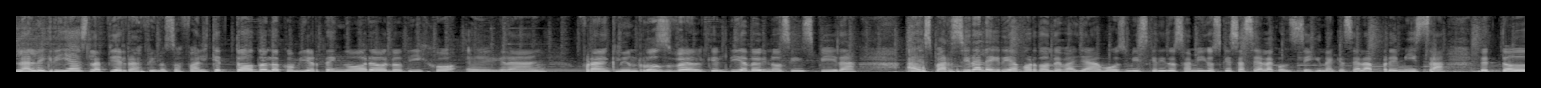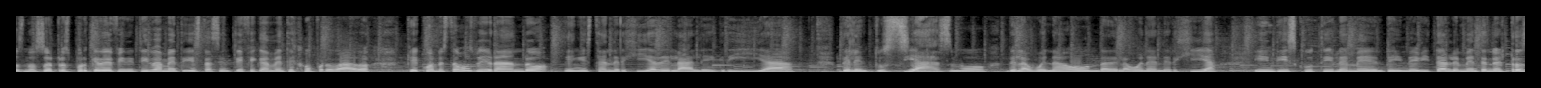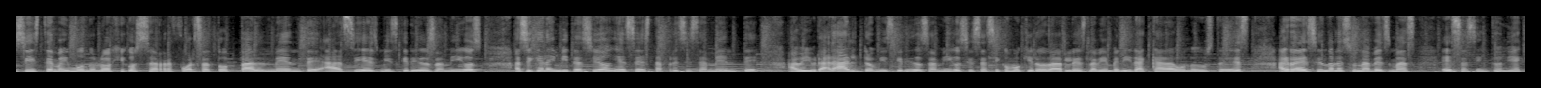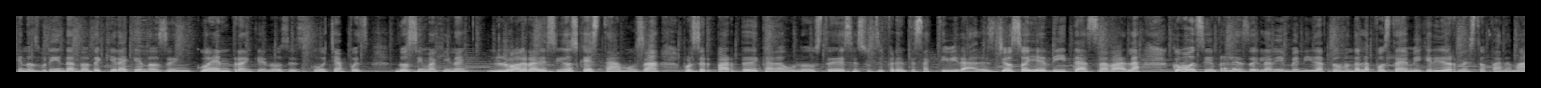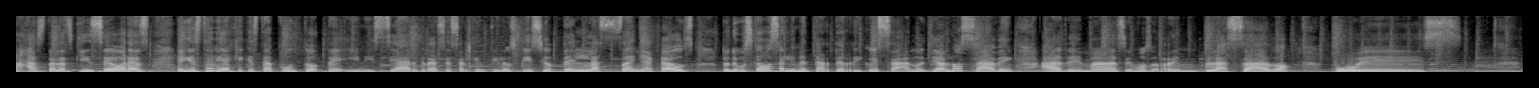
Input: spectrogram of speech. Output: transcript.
La alegría es la piedra filosofal que todo lo convierte en oro, lo dijo el gran Franklin Roosevelt, que el día de hoy nos inspira a esparcir alegría por donde vayamos, mis queridos amigos, que esa sea la consigna, que sea la premisa de todos nosotros, porque definitivamente, y está científicamente comprobado, que cuando estamos vibrando en esta energía de la alegría, del entusiasmo, de la buena onda, de la buena energía, indiscutiblemente, inevitablemente nuestro sistema inmunológico se refuerza totalmente. Así es, mis queridos amigos. Así que la invitación es esta precisamente, a vibrar alto, mis queridos amigos. Y es así como quiero darles la bienvenida a cada uno de ustedes, agradeciéndoles una vez más esa sintonía que nos brindan donde quiera que nos encuentran, que nos escuchan, pues no se imaginan lo agradecidos que estamos ¿ah? por ser parte de cada uno de ustedes en sus diferentes actividades. Yo soy Edita Zavala. Como siempre les doy la bienvenida tomando la posta de mi querido Ernesto Panamá hasta las 15 horas en este viaje que está a punto de iniciar gracias al gentil auspicio de Lasaña House, donde buscamos alimentarte rico y sano, ya lo saben. Además, hemos reemplazado pues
